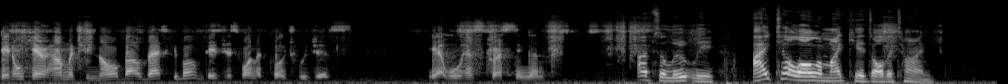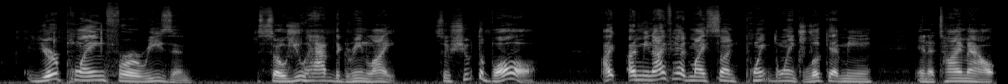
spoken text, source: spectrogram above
they don't care how much you know about basketball they just want a coach who just yeah who has trust in them Absolutely. I tell all of my kids all the time, you're playing for a reason. So you have the green light. So shoot the ball. I I mean, I've had my son point blank look at me in a timeout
